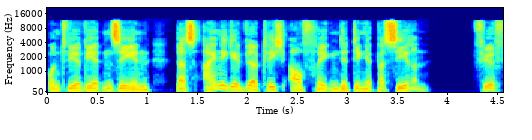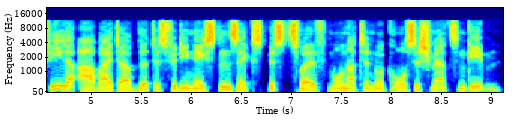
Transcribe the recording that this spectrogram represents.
Und wir werden sehen, dass einige wirklich aufregende Dinge passieren. Für viele Arbeiter wird es für die nächsten sechs bis zwölf Monate nur große Schmerzen geben.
